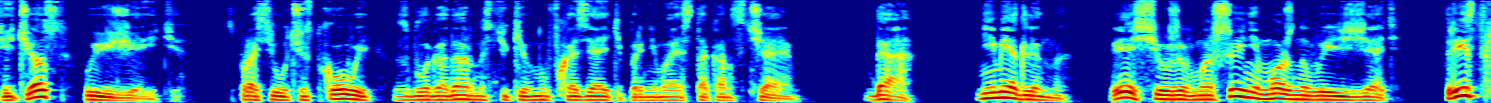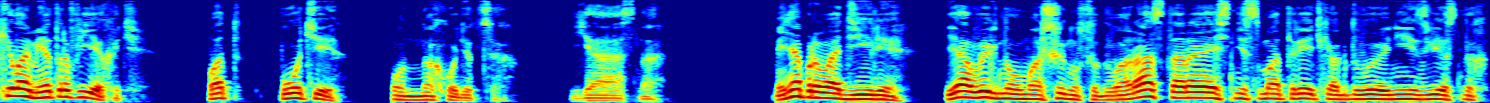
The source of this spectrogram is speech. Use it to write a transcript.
«Сейчас уезжаете?» — спросил участковый, с благодарностью кивнув хозяйке, принимая стакан с чаем. «Да, немедленно. Вещи уже в машине, можно выезжать. Триста километров ехать. Под Поти он находится». «Ясно». Меня проводили. Я выгнал машину со двора, стараясь не смотреть, как двое неизвестных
